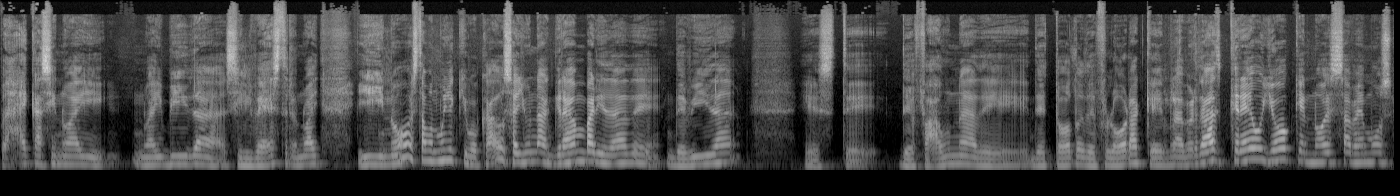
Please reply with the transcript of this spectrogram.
ay, casi no hay, no hay vida silvestre, no hay, y no, estamos muy equivocados, hay una gran variedad de, de vida, este, de fauna, de, de todo, de flora, que la verdad creo yo que no es, sabemos,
